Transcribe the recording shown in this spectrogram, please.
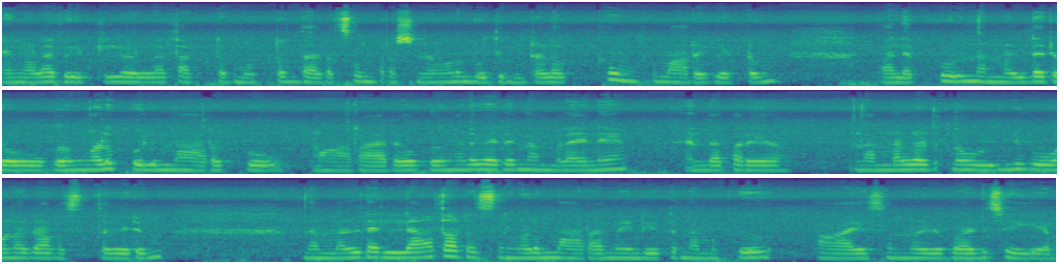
നിങ്ങളെ വീട്ടിലുള്ള തട്ടുമുട്ടും തടസ്സവും പ്രശ്നങ്ങളും ബുദ്ധിമുട്ടുകളൊക്കെ നിങ്ങൾക്ക് മാറി കിട്ടും പലപ്പോഴും നമ്മളുടെ രോഗങ്ങൾ പോലും മാറിപ്പോവും മാറാരോഗങ്ങൾ വരെ നമ്മളതിനെ എന്താ പറയുക നമ്മളടുത്ത് നിന്ന് ഒഴിഞ്ഞു പോകുന്ന ഒരവസ്ഥ വരും. നമ്മളുടെ എല്ലാ തടസ്സങ്ങളും മാറാൻ വേണ്ടിയിട്ട് നമുക്ക് പായസം വഴിപാട് ചെയ്യാം.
